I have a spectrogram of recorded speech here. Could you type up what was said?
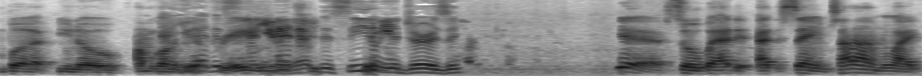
but you know i'm going to be a free agent you had the C on your jersey yeah so but at the, at the same time like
